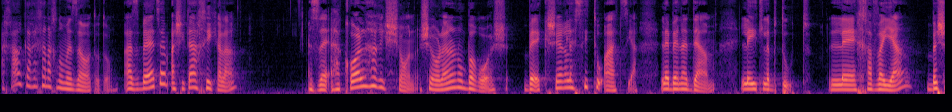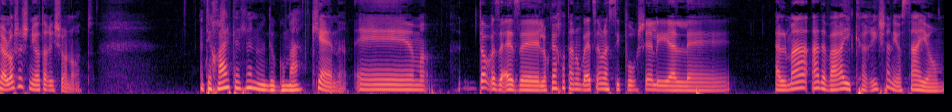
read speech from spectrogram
אחר כך איך אנחנו מזהות אותו? אז בעצם השיטה הכי קלה, זה הקול הראשון שעולה לנו בראש בהקשר לסיטואציה, לבן אדם, להתלבטות, לחוויה, בשלוש השניות הראשונות. את יכולה לתת לנו דוגמה? כן. אמ, טוב, אז זה לוקח אותנו בעצם לסיפור שלי על, אה, על מה הדבר העיקרי שאני עושה היום,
